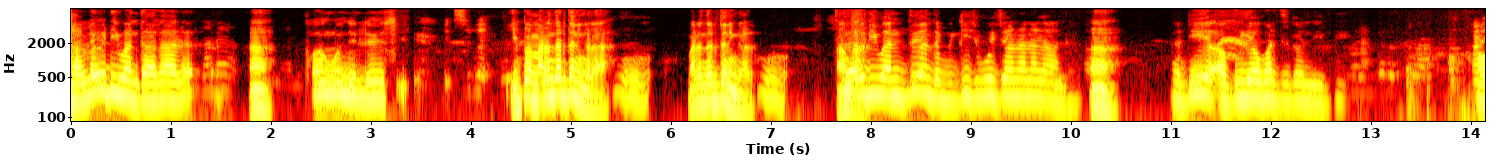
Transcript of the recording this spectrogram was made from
தலையடி வந்து அதால கொஞ்சம் லேசி. இப்ப மறந்தெடுத்தனீங்களா ஓ. மறந்தெடுத்தனீங்க ஓ. தலையடி வந்து அந்த பிக்கிச்சு பூச்சி நல்லா வந்து அடி அப்படியே படுத்துட்டு வந்து ஓ.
